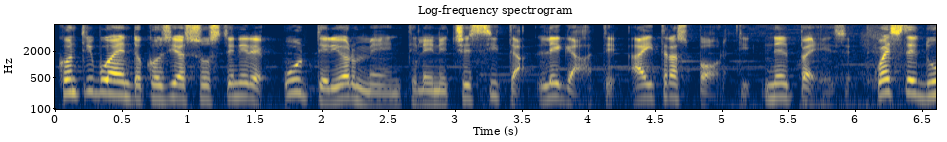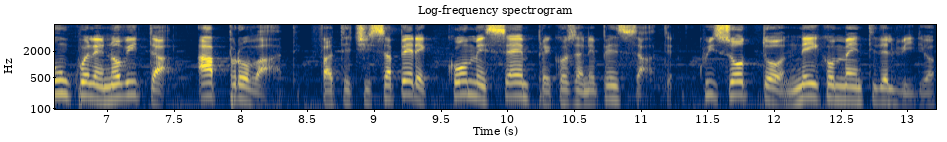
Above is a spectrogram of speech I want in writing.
contribuendo così a sostenere ulteriormente le necessità legate ai trasporti nel paese. Queste dunque le novità approvate. Fateci sapere come sempre cosa ne pensate qui sotto nei commenti del video.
